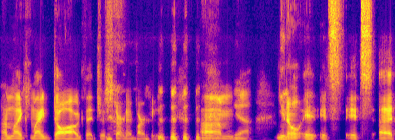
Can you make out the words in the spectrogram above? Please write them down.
Unlike my dog that just started barking. Um, yeah. you know, it, it's it's a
